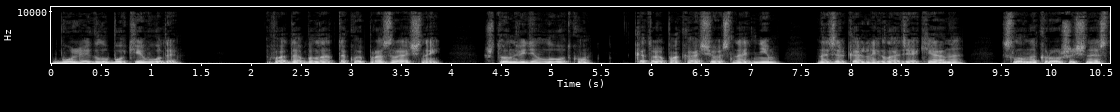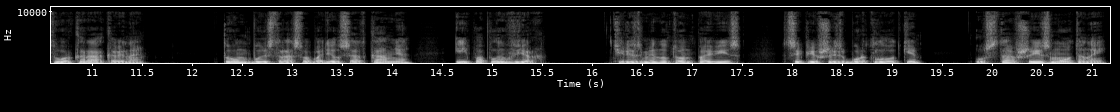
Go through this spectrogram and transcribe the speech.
более глубокие воды. Вода была такой прозрачной, что он видел лодку, которая покачивалась над ним на зеркальной глади океана, словно крошечная створка раковины. Том быстро освободился от камня и поплыл вверх. Через минуту он повис, вцепившись в борт лодки, уставший и измотанный,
